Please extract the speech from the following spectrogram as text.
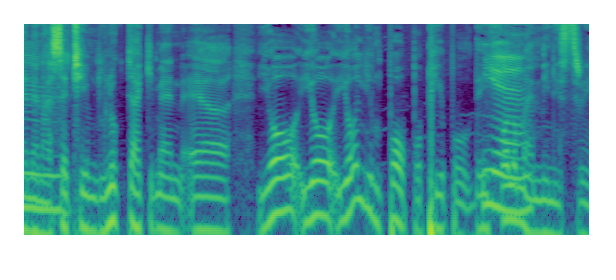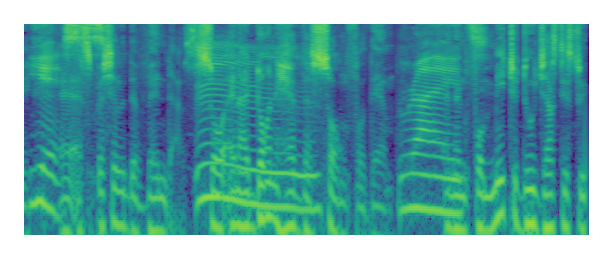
And then I Mm. said to him, "Look, Taki man, uh, your your your Limpopo people, they follow my ministry, uh, Yes. Mm. especially the Vendas. So, and I don't have the song for them, Right. and then for me to do justice to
